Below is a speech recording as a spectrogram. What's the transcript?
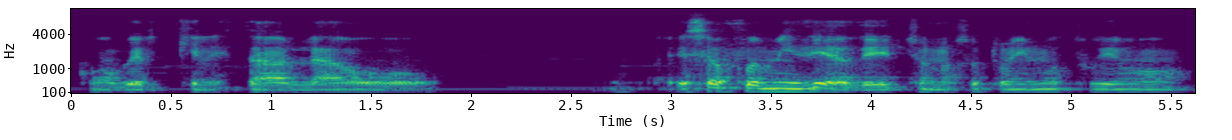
como ver quién estaba al lado. Esa fue mi idea, de hecho nosotros mismos tuvimos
